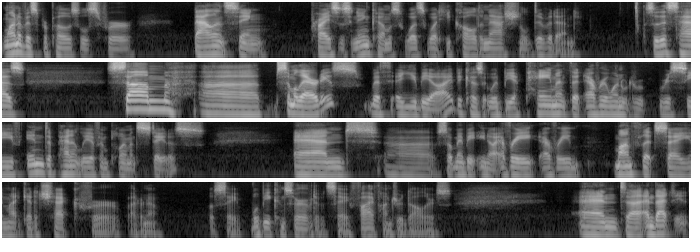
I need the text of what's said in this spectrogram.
one of his proposals for balancing prices and incomes was what he called a national dividend. So this has some uh, similarities with a UBI because it would be a payment that everyone would re receive independently of employment status. And uh, so maybe, you know, every, every month, let's say, you might get a check for, I don't know, let's say, we'll be conservative and say $500. And, uh, and that, you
